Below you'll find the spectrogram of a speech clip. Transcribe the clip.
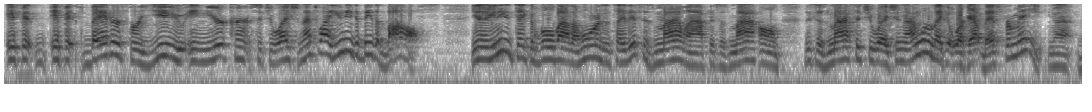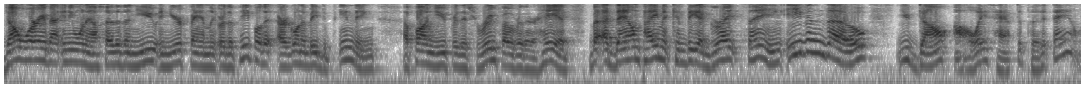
If it if it's better for you in your current situation, that's why you need to be the boss. You know, you need to take the bull by the horns and say, "This is my life. This is my home. This is my situation. I'm going to make it work out best for me." Right. Don't worry about anyone else other than you and your family or the people that are going to be depending upon you for this roof over their head. But a down payment can be a great thing, even though you don't always have to put it down.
